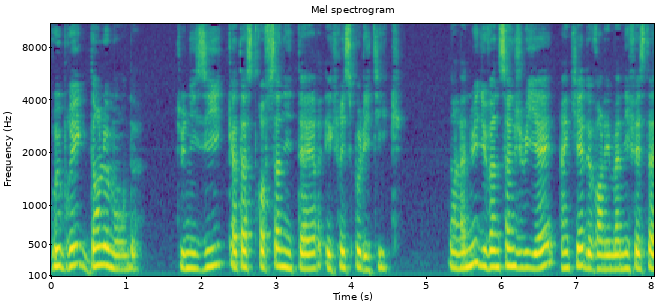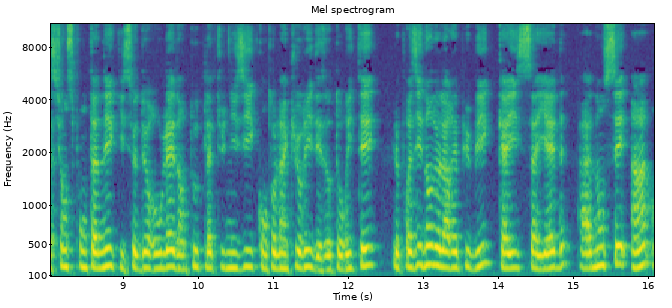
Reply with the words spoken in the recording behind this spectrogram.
Rubrique dans le monde. Tunisie, catastrophe sanitaire et crise politique. Dans la nuit du 25 juillet, inquiet devant les manifestations spontanées qui se déroulaient dans toute la Tunisie contre l'incurie des autorités, le président de la République, Kaïs Sayed, a annoncé un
